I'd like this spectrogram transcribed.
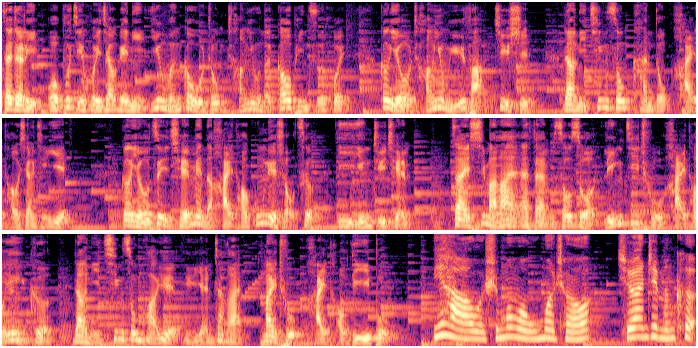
在这里，我不仅会教给你英文购物中常用的高频词汇，更有常用语法、句式，让你轻松看懂海淘详情页，更有最全面的海淘攻略手册，一应俱全。在喜马拉雅 FM 搜索“零基础海淘英语课”，让你轻松跨越语言障碍，迈出海淘第一步。你好，我是默默吴莫愁。学完这门课，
